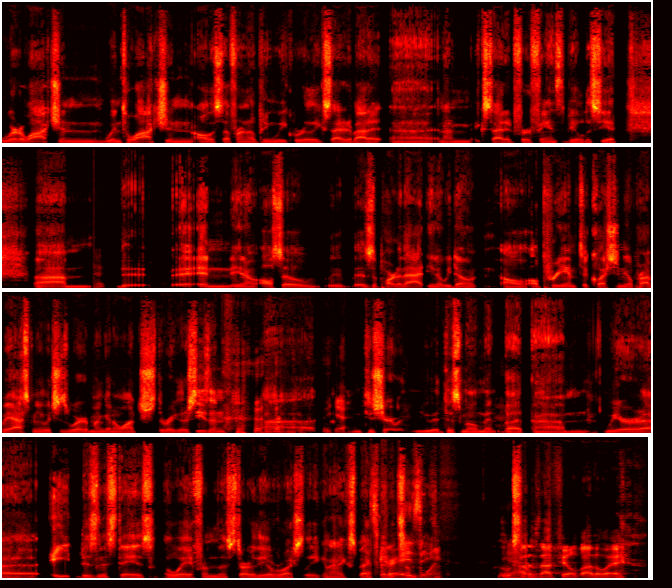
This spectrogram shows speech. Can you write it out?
where to watch and when to watch and all the stuff around opening week. We're really excited about it, uh, and I'm excited for fans to be able to see it. Um, and you know, also as a part of that, you know, we don't. I'll, I'll preempt a question you'll probably ask me, which is where am I going to watch the regular season? Uh, Yeah. to share with you at this moment, but um, we are uh, eight business days away from the start of the Overwatch League, and I expect That's that at some point Ooh, Yeah. How does that feel, by the way?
